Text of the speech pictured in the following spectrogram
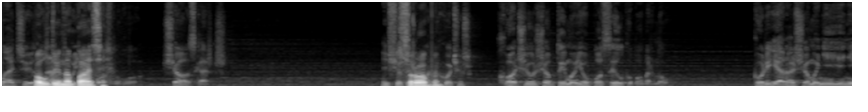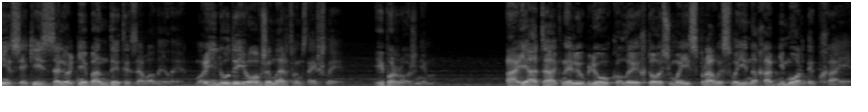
Інформацію Олди на твою базі. послугу. Що скажеш? І що ти мене хочеш? Хочу, щоб ти мою посилку повернув. Кур'єра, що мені її ніс, якісь зальотні бандити завалили. Мої люди його вже мертвим знайшли. І порожнім. А я так не люблю, коли хтось у мої справи свої нахабні морди пхає.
